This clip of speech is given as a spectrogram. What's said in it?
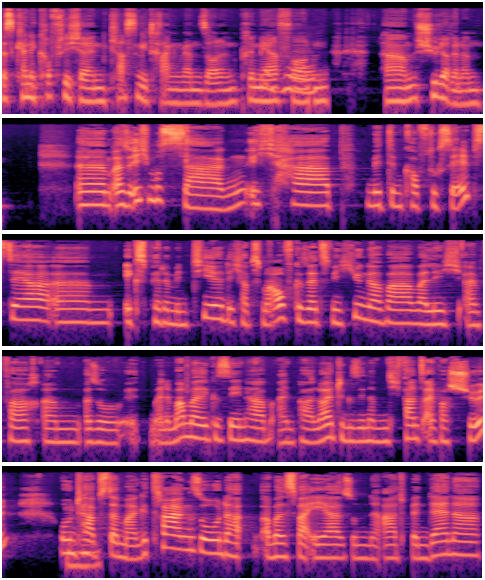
dass keine Kopftücher in Klassen getragen werden sollen, primär mhm. von ähm, Schülerinnen? Ähm, also ich muss sagen, ich habe mit dem Kopftuch selbst sehr ähm, experimentiert. Ich habe es mal aufgesetzt, wie ich jünger war, weil ich einfach, ähm, also meine Mama gesehen habe, ein paar Leute gesehen haben und ich fand es einfach schön und mhm. habe es dann mal getragen so, da, aber es war eher so eine Art Bandana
